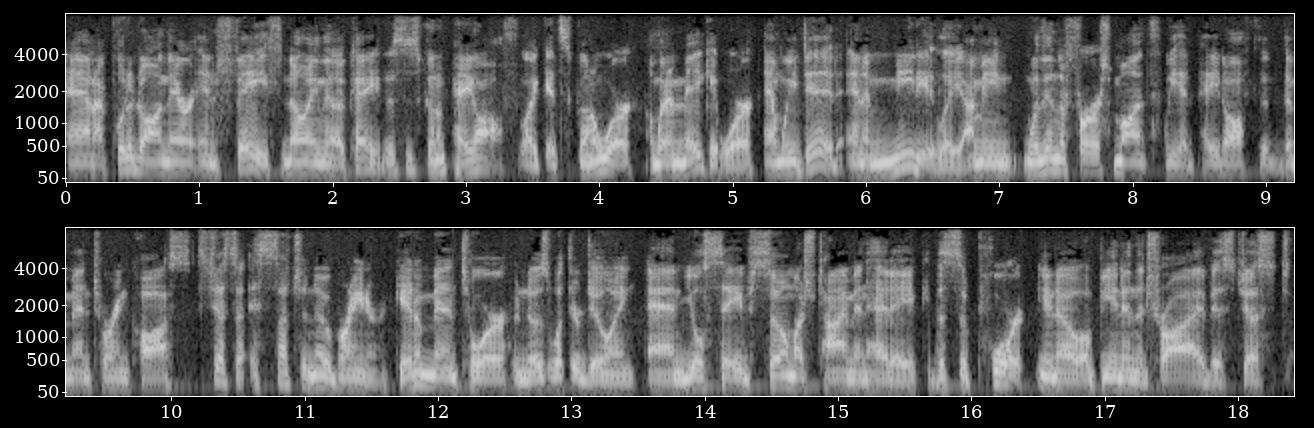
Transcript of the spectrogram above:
and I put it on there in faith, knowing that, okay, this is going to pay off. Like it's going to work. I'm going to make it work. And we did. And immediately, I mean, within the first month, we had paid off the, the mentoring costs. It's just, a, it's such a no brainer. Get a mentor who knows what they're doing and you'll save so much time and headache. The support, you know, of being in the tribe is just,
